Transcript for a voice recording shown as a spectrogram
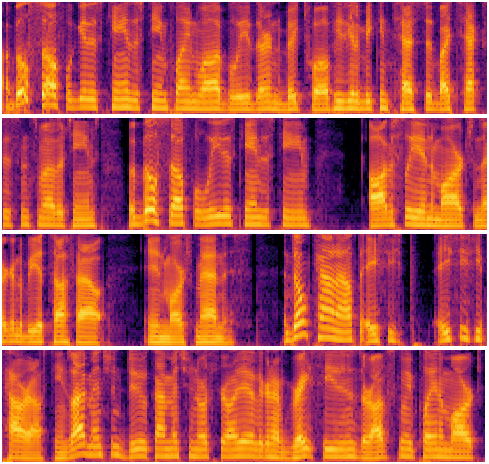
Uh, Bill Self will get his Kansas team playing well, I believe. They're in the Big 12. He's going to be contested by Texas and some other teams, but Bill Self will lead his Kansas team, obviously, into March, and they're going to be a tough out in March Madness. And don't count out the ACC ACC powerhouse teams. I mentioned Duke. I mentioned North Carolina. They're going to have great seasons. They're obviously going to be playing in March.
